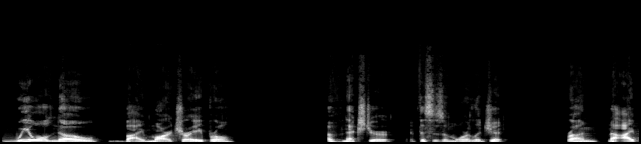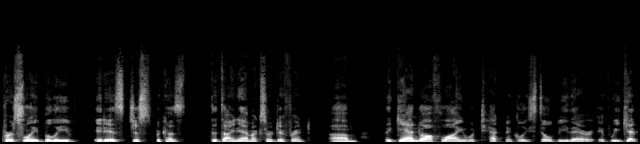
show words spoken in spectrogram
we all know by March or April of next year if this is a more legit run. Now, I personally believe it is just because the dynamics are different. Um, the Gandalf line would technically still be there if we get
